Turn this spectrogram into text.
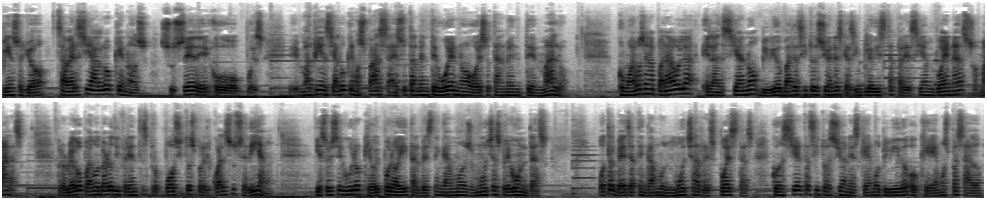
pienso yo, saber si algo que nos sucede o pues eh, más bien si algo que nos pasa es totalmente bueno o es totalmente malo. Como vemos en la parábola, el anciano vivió varias situaciones que a simple vista parecían buenas o malas, pero luego podemos ver los diferentes propósitos por el cual sucedían. Y estoy seguro que hoy por hoy tal vez tengamos muchas preguntas o tal vez ya tengamos muchas respuestas con ciertas situaciones que hemos vivido o que hemos pasado.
